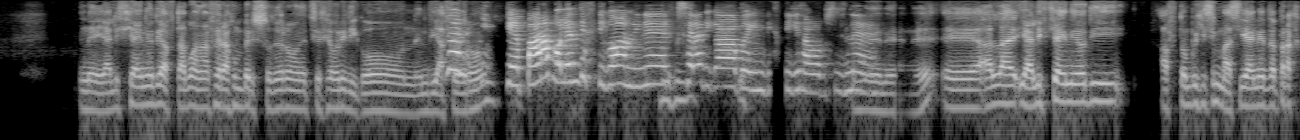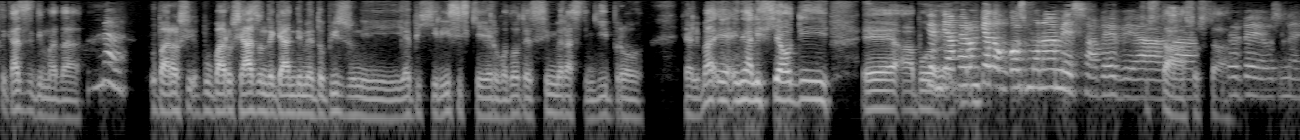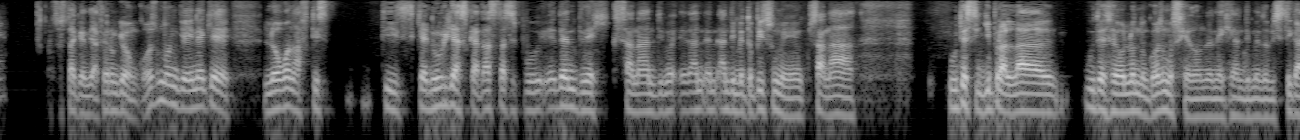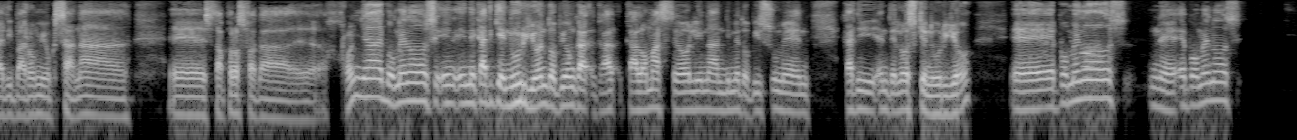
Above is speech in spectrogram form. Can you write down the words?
Ναι, η αλήθεια είναι ότι αυτά που ανάφερα έχουν περισσότερο έτσι, θεωρητικό ενδιαφέρον. Και πάρα πολύ ενδεικτικό. Είναι Μμμ. εξαιρετικά από ενδεικτικής άποψης, ναι. Ναι, ναι, ναι. Ε, αλλά η αλήθεια είναι ότι αυτό που έχει σημασία είναι τα πρακτικά ζητήματα Ναι. που, παρουσι- που παρουσιάζονται και αντιμετωπίζουν οι επιχειρήσεις και οι εργοδότες σήμερα στην Κύπρο κλπ. Ε, είναι αλήθεια ότι ε, από... Και ενδιαφέρον και τον κόσμο άμεσα, βέβαια. Σωστά, Τα- σωστά. Βεβαίως, ναι. σωστά και ενδιαφέρον και τον κόσμο και είναι και λόγω αυτής της καινούργια κατάστασης που δεν την έχει ξανά αντιμε- αν- αντιμετωπίσουμε ξανά ούτε στην Κύπρο αλλά ούτε σε όλον τον κόσμο σχεδόν δεν έχει αντιμετωπιστεί κάτι παρόμοιο ξανά ε, στα πρόσφατα ε, χρόνια. Επομένως ε, είναι κάτι καινούριο το οποίο κα, κα, καλόμαστε όλοι να αντιμετωπίσουμε κάτι εντελώς καινούριο. Ε, επομένως, ναι, επομένως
